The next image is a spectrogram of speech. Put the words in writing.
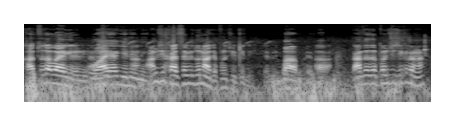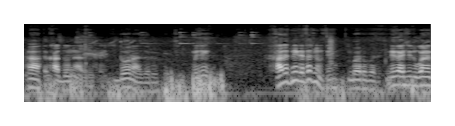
खात सुद्धा वाया गेले नाही. वाया गेली नाही. आमची खात सगळी दोन हजार पुढची केली. बापरे हा. बाप कांदा जर पंचवीस विकला हा. ना तर खात दोन हजार दोन हजार रुपये म्हणजे खात्यात निघतच नव्हते बरोबर. निघायची दुकानात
